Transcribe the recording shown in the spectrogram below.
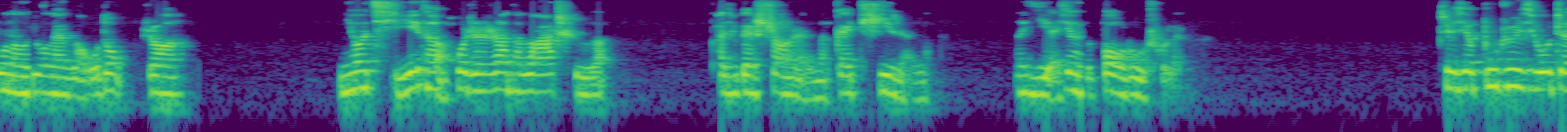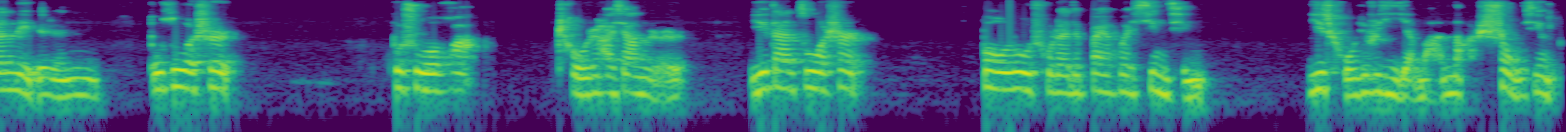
不能用来劳动，是吧？你要骑它，或者是让它拉车，它就该伤人了，该踢人了，那野性就暴露出来了。这些不追求真理的人，不做事儿，不说话，瞅着还像个人一旦做事儿，暴露出来的败坏性情，一瞅就是野蛮呐，兽性。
